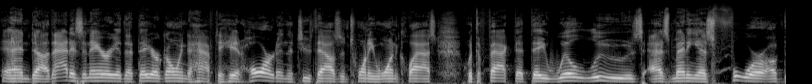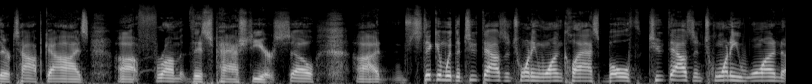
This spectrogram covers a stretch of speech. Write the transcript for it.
And uh, that is an area that they are going to have to hit hard in the 2021 class with the fact that they will lose as many as four of their top guys uh, from this past year. So, uh, sticking with the 2021 class, both 2021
